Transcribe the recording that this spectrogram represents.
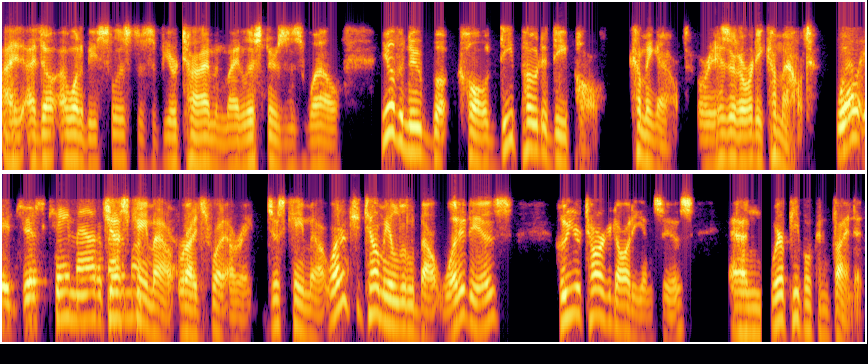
I, I don't I want to be solicitous of your time and my listeners as well. You have a new book called Depot to Depot coming out, or has it already come out? Well, it just came out. just came ago. out, right? All right, just came out. Why don't you tell me a little about what it is, who your target audience is, and where people can find it.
